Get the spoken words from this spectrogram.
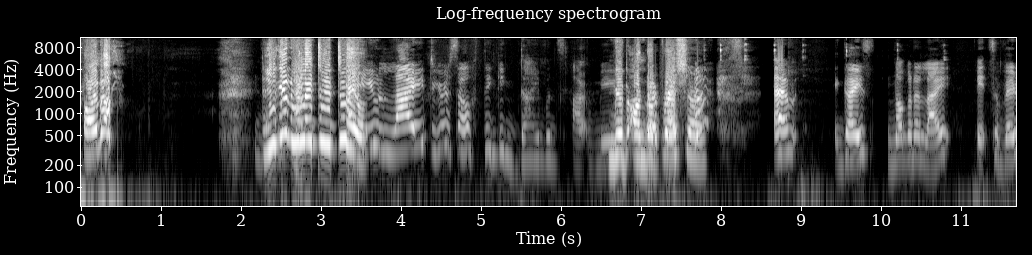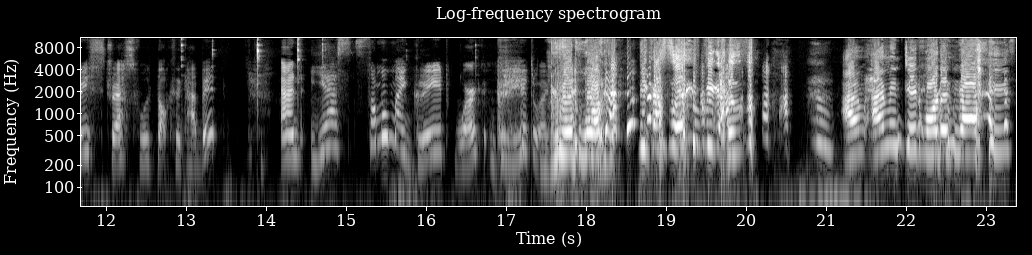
Why not? You can relate to it too. you lie to yourself thinking diamonds are made, Made under pressure. um, guys, not gonna lie, it's a very stressful, toxic habit. And yes, some of my great work, great work. Great work, Picasso, Picasso. I'm I'm in Tate Modern, guys.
